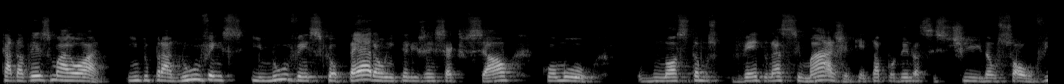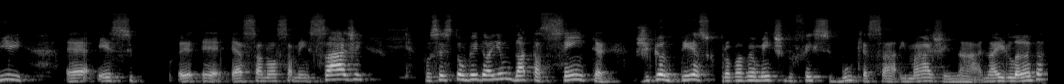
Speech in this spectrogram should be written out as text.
cada vez maior indo para nuvens e nuvens que operam inteligência artificial, como nós estamos vendo nessa imagem, quem está podendo assistir, não só ouvir é, esse, é, é, essa nossa mensagem. Vocês estão vendo aí um data center gigantesco, provavelmente do Facebook, essa imagem na, na Irlanda.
